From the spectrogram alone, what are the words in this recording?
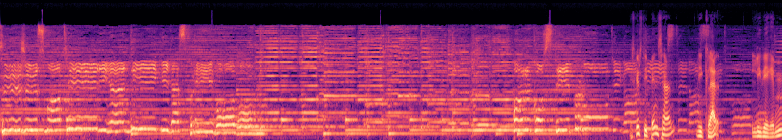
Cujus materie nicides frivolum. És que estic pensant, dic, clar, li diguem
